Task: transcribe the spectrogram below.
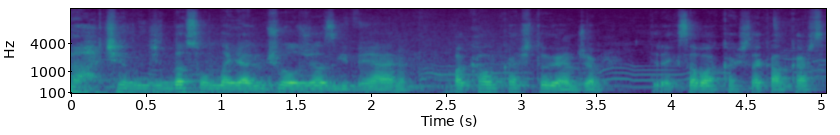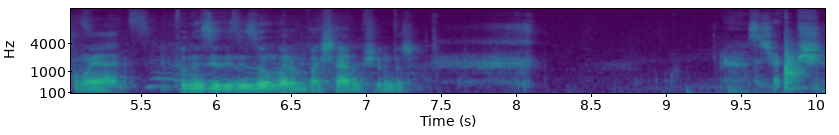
Ah, challenge'ın da sonuna gelmiş olacağız gibi yani. Bakalım kaçta uyanacağım. Direkt sabah kaçta kalkarsam o yani. Bunu izlediğinizde umarım başarmışımdır. Sıcakmış.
